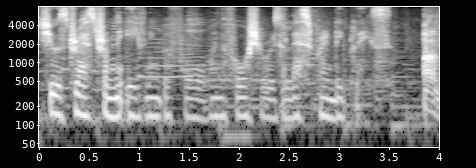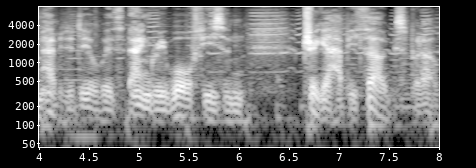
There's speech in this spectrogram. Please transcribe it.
She was dressed from the evening before when the foreshore is a less friendly place. I'm happy to deal with angry wharfies and trigger-happy thugs, but I'll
